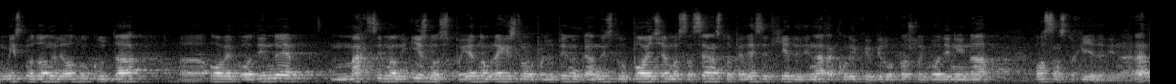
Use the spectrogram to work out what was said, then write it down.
mi smo doneli odluku da ove godine maksimalni iznos po jednom registrovanom poljoprivrednom gazdinstvu povećamo sa 750.000 dinara koliko je bilo u prošloj godini na 800.000 dinara.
